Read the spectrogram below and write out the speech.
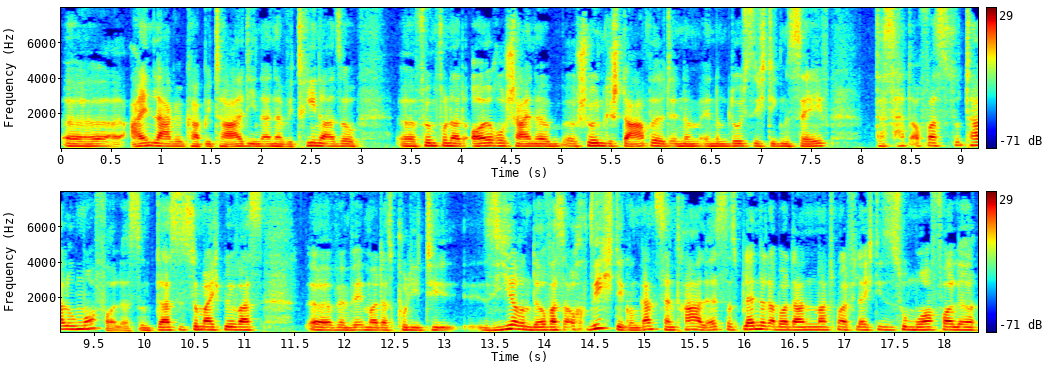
äh, Einlagekapital, die in einer Vitrine, also äh, 500 Euro Scheine äh, schön gestapelt in einem, in einem durchsichtigen Safe, das hat auch was total Humorvolles. Und das ist zum Beispiel was, äh, wenn wir immer das Politisierende, was auch wichtig und ganz zentral ist, das blendet aber dann manchmal vielleicht dieses Humorvolle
